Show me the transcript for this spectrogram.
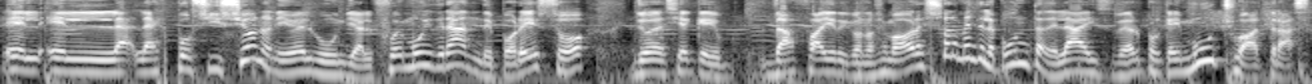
la, exposición a nivel mundial fue muy grande. Por eso yo decía que Da Fire que conocemos ahora es solamente la punta del iceberg, porque hay mucho atrás.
